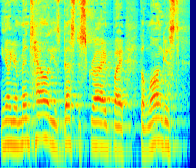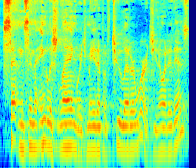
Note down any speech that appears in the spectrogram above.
You know, your mentality is best described by the longest sentence in the English language made up of two letter words. You know what it is?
